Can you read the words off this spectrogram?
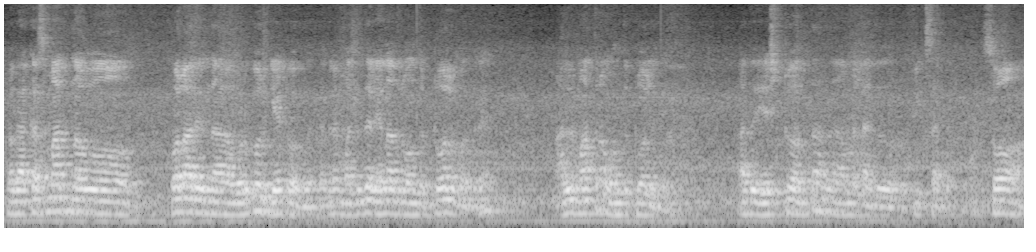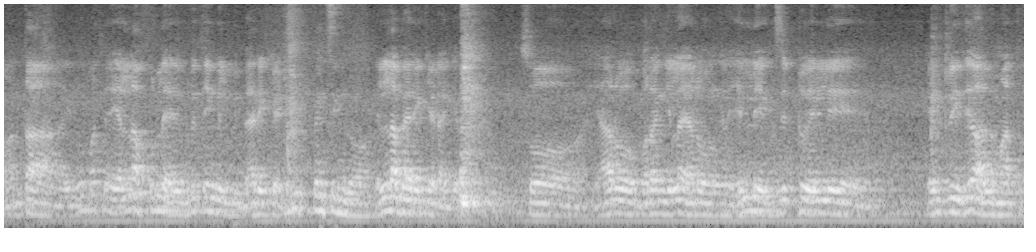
ಇವಾಗ ಅಕಸ್ಮಾತ್ ನಾವು ಕೋಲಾರಿಂದ ಹುಡುಗೂರು ಗೇಟ್ ಹೋಗ್ಬೇಕಂದ್ರೆ ಮಧ್ಯದಲ್ಲಿ ಏನಾದರೂ ಒಂದು ಟೋಲ್ ಬಂದರೆ ಅಲ್ಲಿ ಮಾತ್ರ ಒಂದು ಟೋಲ್ ಇದೆ. ಅದು ಎಷ್ಟು ಅಂತ ಆಮೇಲೆ ಅದು ಫಿಕ್ಸ್ ಆಗುತ್ತೆ. ಸೊ ಅಂತ ಇದು ಮತ್ತೆ ಎಲ್ಲ full everything will be barricade fencing ಎಲ್ಲ ಬ್ಯಾರಿಕೇಡ್ ಆಗಿದೆ. ಸೊ ಯಾರು ಬರೋಂಗಿಲ್ಲ ಯಾರು ಎಲ್ಲಿ ಎಕ್ಸಿಟ್ಟು ಎಲ್ಲಿ ಎಂಟ್ರಿ ಇದೆಯೋ ಅಲ್ಲಿ ಮಾತ್ರ.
